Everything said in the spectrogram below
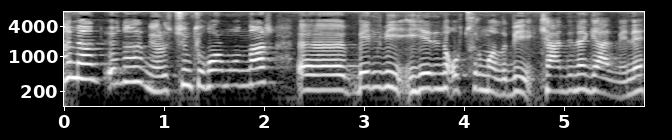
hemen önermiyoruz çünkü hormonlar e, belli bir yerine oturmalı, bir kendine gelmeli.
